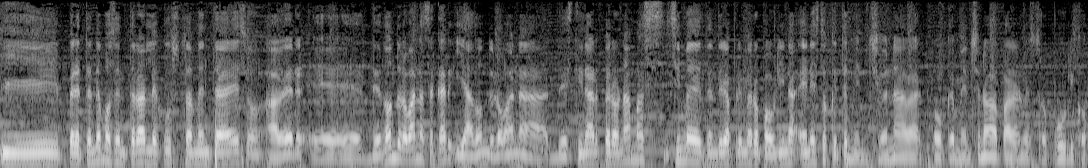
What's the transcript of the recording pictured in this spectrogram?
Y pretendemos entrarle justamente a eso, a ver de dónde lo van a sacar y a dónde lo van a destinar, pero nada más sí me detendría primero, Paulina, en esto que te mencionaba o que mencionaba para nuestro público.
